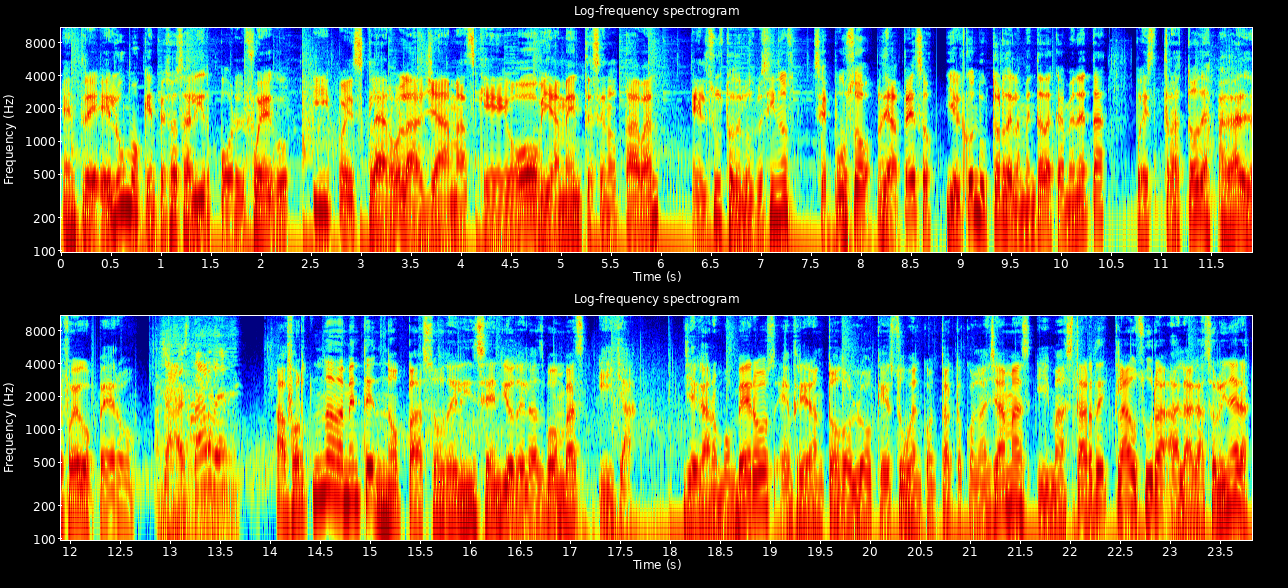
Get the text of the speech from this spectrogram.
entre el humo que empezó a salir por el fuego y pues claro las llamas que obviamente se notaban, el susto de los vecinos se puso de a peso y el conductor de la mentada camioneta pues trató de apagar el fuego, pero... Ya es tarde. Afortunadamente no pasó del incendio de las bombas y ya. Llegaron bomberos, enfriaron todo lo que estuvo en contacto con las llamas y más tarde clausura a la gasolinera,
